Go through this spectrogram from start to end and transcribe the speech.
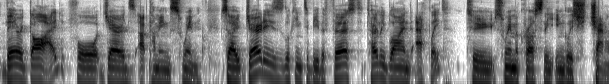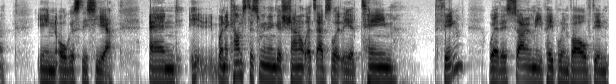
they're a guide for Gerrard's upcoming swim. So Gerrard is looking to be the first totally blind athlete to swim across the English Channel in August this year. And he, when it comes to swimming the English Channel, it's absolutely a team thing where there's so many people involved in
